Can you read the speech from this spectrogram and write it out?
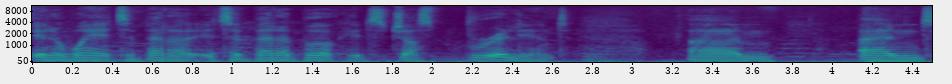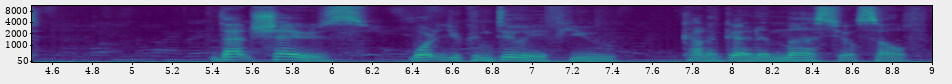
in a way, it's a better, it's a better book. It's just brilliant. Um, and that shows what you can do if you kind of go and immerse yourself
